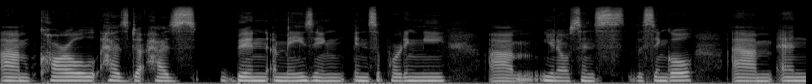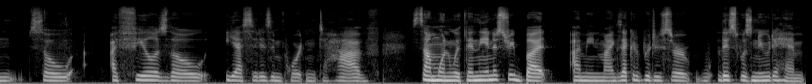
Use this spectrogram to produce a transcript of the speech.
Um, Carl has has been amazing in supporting me. Um, you know, since the single, um, and so I feel as though yes, it is important to have someone within the industry, but I mean, my executive producer, this was new to him.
